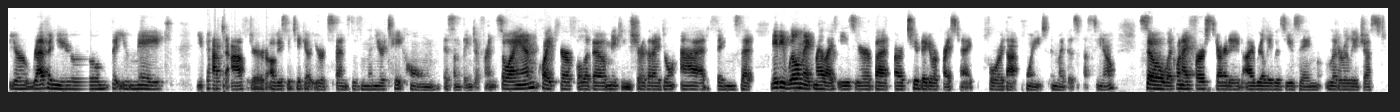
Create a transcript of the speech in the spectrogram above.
your revenue that you make you have to after obviously take out your expenses and then your take home is something different. So i am quite careful about making sure that i don't add things that maybe will make my life easier but are too big of a price tag for that point in my business you know? So like when i first started i really was using literally just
